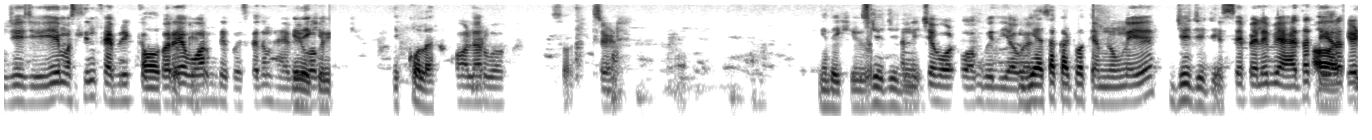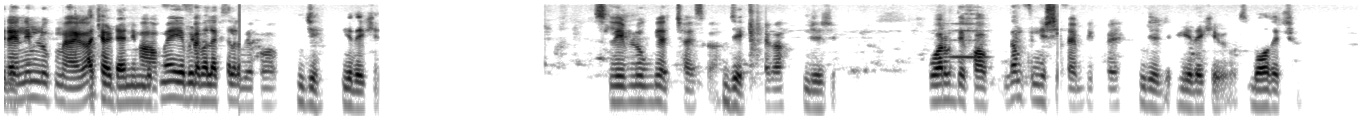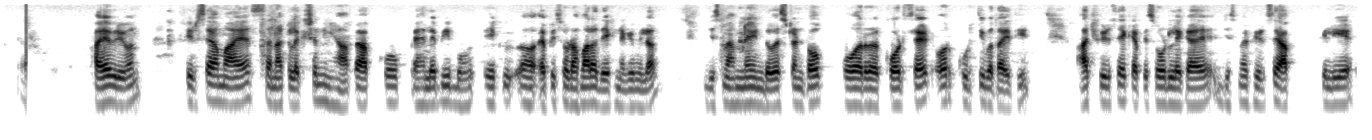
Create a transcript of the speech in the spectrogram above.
जी जी। ये muslin fabric के ऊपर है। वर्क देखो इसका एकदम हैवी वर्क ये collar collar work sorry set ये देखिए। जी जी जी। नीचे वर्क भी दिया हुआ है। ये ऐसा कट वर्क हम लोग ने ये जी जी जी। इससे पहले भी आया था तेरह ये ये डेनिम लुक में आएगा। अच्छा डेनिम लुक में ये भी डबल एक्सएल देखो जी ये देखिए। स्लीव लुक भी अच्छा है इसका। जी। आएगा। जी जी। वर्क देखो एकदम फिनिशिंग फैब्रिक पे। जी जी। ये देखिए बहुत अच्छा। हाय एवरीवन फिर से हम आए हैं सना कलेक्शन। यहाँ पे आपको पहले भी बहुत एक एपिसोड हमारा देखने को मिला जिसमें हमने इंडो वेस्टर्न टॉप और कोट सेट और कुर्ती बताई थी। आज फिर से एक एपिसोड लेकर आए जिसमें फिर से आपके लिए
